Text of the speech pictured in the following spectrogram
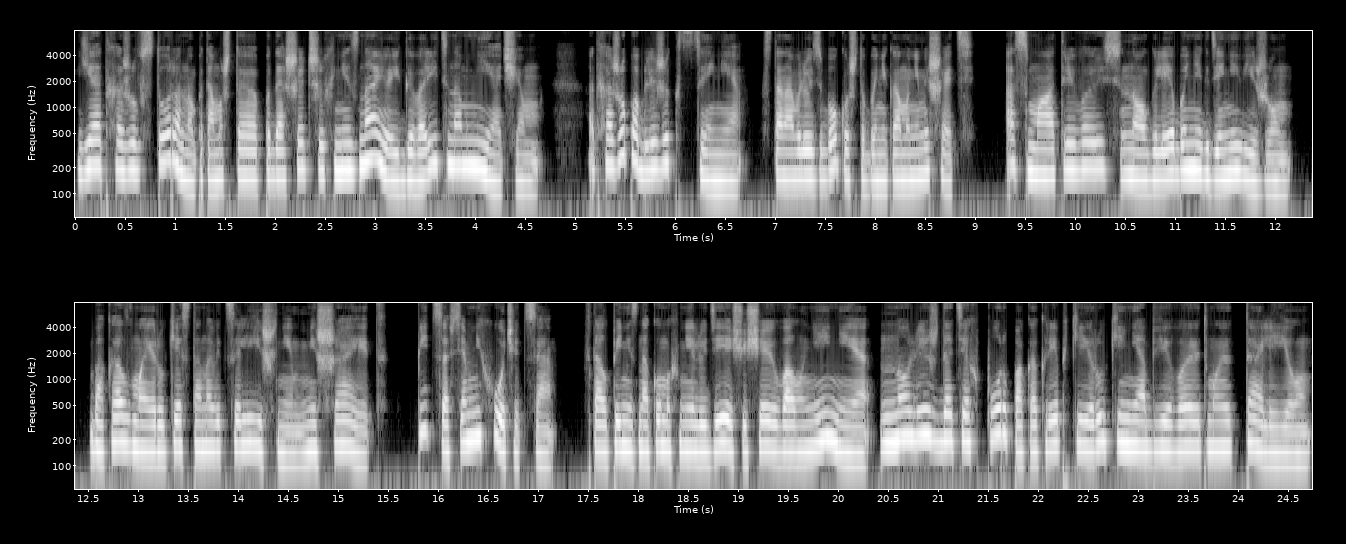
Я отхожу в сторону, потому что подошедших не знаю и говорить нам не о чем. Отхожу поближе к сцене, становлюсь сбоку, чтобы никому не мешать. Осматриваюсь, но Глеба нигде не вижу. Бокал в моей руке становится лишним, мешает. Пить совсем не хочется. В толпе незнакомых мне людей ощущаю волнение, но лишь до тех пор, пока крепкие руки не обвивают мою талию.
